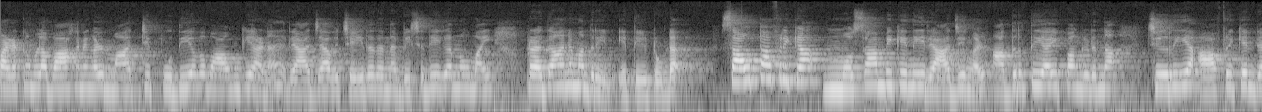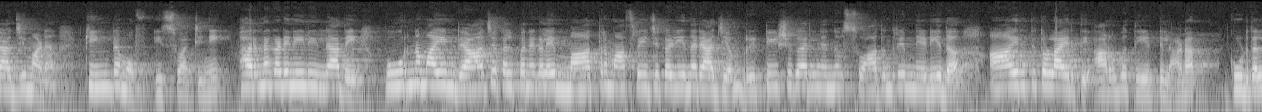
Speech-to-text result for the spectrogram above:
പഴക്കമുള്ള വാഹനങ്ങൾ മാറ്റി പുതിയവ വാങ്ങുകയാണ് രാജാവ് ചെയ്തതെന്ന വിശദീകരണവുമായി പ്രധാനമന്ത്രിയും എത്തിയിട്ടുണ്ട്. സൗത്ത് ആഫ്രിക്ക മൊസാംബിക് എന്നീ രാജ്യങ്ങൾ അതിർത്തിയായി പങ്കിടുന്ന ചെറിയ ആഫ്രിക്കൻ രാജ്യമാണ് കിങ്ഡം ഓഫ് ഇസ്വാറ്റിനി ഭരണഘടനയിലില്ലാതെ പൂർണമായും രാജകൽപ്പനകളെ മാത്രം ആശ്രയിച്ച് കഴിയുന്ന രാജ്യം ബ്രിട്ടീഷുകാരിൽ നിന്ന് സ്വാതന്ത്ര്യം നേടിയത് ആയിരത്തി തൊള്ളായിരത്തി അറുപത്തിയെട്ടിലാണ് കൂടുതൽ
